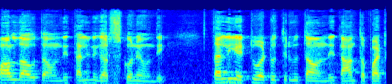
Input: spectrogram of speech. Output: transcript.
పాలు తాగుతా ఉంది. తల్లిని గరుచుకునే ఉంది. తల్లి ఎటు అటు తిరుగుతా ఉంది. దాంతో పాటు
